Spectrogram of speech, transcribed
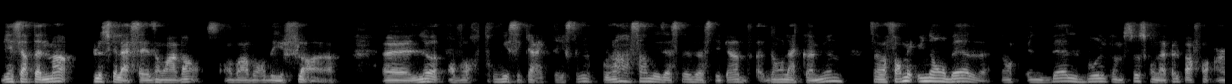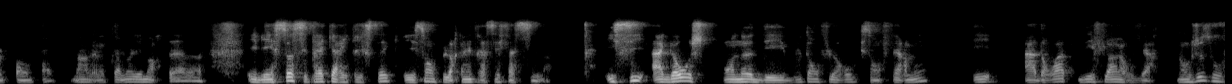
Bien certainement, plus que la saison avance, on va avoir des fleurs, euh, là, on va retrouver ces caractéristiques pour l'ensemble des espèces d'astépiades, dont la commune. Ça va former une ombelle, donc une belle boule comme ça, ce qu'on appelle parfois un pompon dans le commun des mortels. Eh bien, ça, c'est très caractéristique et ça, on peut le reconnaître assez facilement. Ici, à gauche, on a des boutons floraux qui sont fermés et à droite, des fleurs ouvertes. Donc, juste vous,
